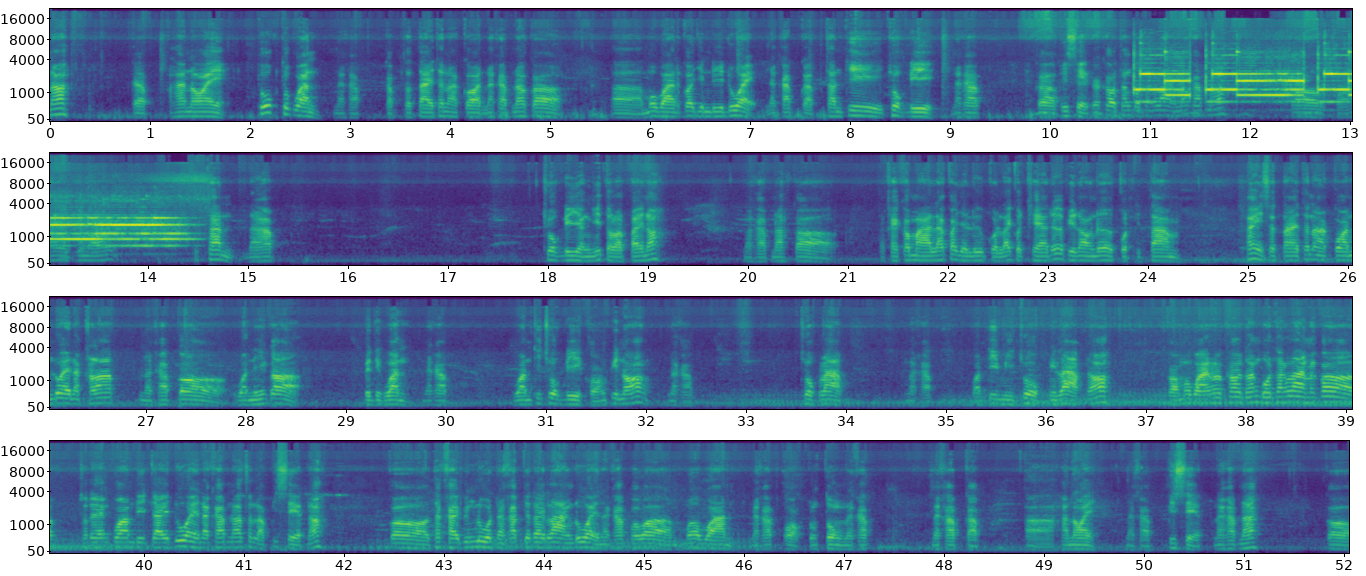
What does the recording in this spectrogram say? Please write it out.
เนาะกับฮานอยทุกทุกวันนะครับ กับสไตล์ธนากรนะครับแล้วก็เอ่อเมื่อวานก็ยินดีด้วยนะครับ กับท่านที่โชคดีนะครับ ก็พิเศษก็เข้าทั้งบนทั้งล่างนะครับเนาะก็ขอให้พี่น้องทุกท่านนะครับ โชคดีอย่างนี้ตลอดไปเนาะนะครับนะก็ถ้าใครเข้ามาแล้วก็อย่าลืมกดไลค์กดแชร์เด้อพี่น้องเด้อกดติดตาม ให้สไตล์ธนากรด้วยนะครับนะครับ ก็วันนี้ก็ เป็นอีกวันนะครับ วันที่โชคดีของพี่น้องนะครับ โชคลาภนะครับ วันที่มีโชคมีลาภเนาะก่อนเมื่อวานก็เข้าทั้งบนทั้งล่างแล้วก็แสดงความดีใจด้วยนะครับนะสำหรับพิเศษเนาะก็ถ้าใครวิ่งรูดนะครับ จะได้ล่างด้วยนะครับ เพราะว่าเมื่อวานนะครับออกตรงๆนะครับนะครับกับฮานอยนะครับพิเศษนะครับนะก็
